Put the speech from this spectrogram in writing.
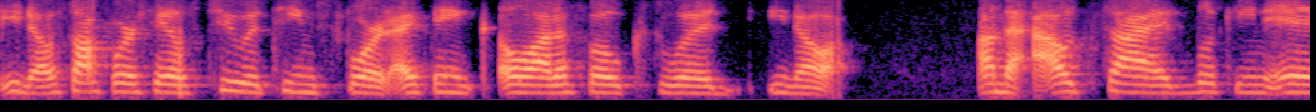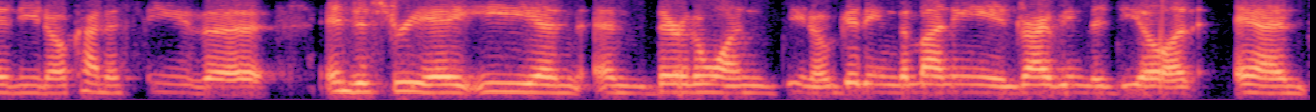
you know, software sales to a team sport. I think a lot of folks would, you know, on the outside looking in, you know, kind of see the industry AE and and they're the ones, you know, getting the money and driving the deal. And and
